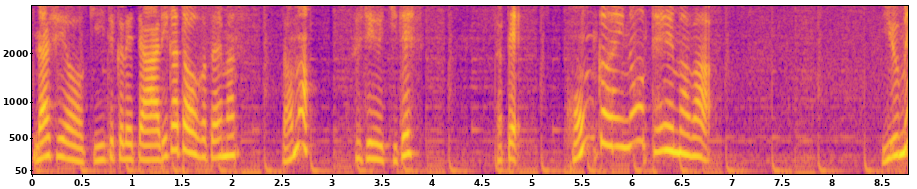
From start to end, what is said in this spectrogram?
ラジオを聴いてくれてありがとうございます。どうも、藤幸です。さて、今回のテーマは、夢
